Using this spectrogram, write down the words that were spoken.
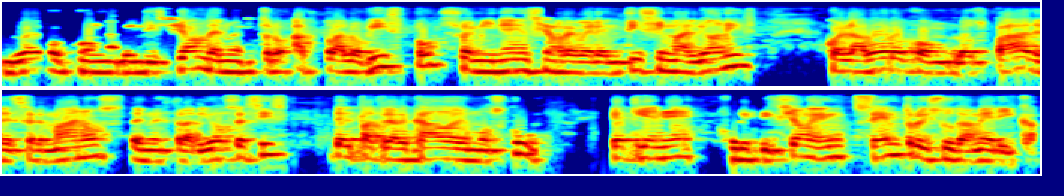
Luego, con la bendición de nuestro actual obispo, su eminencia reverentísima Leonid, colaboro con los padres hermanos de nuestra diócesis del Patriarcado de Moscú, que tiene jurisdicción en Centro y Sudamérica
